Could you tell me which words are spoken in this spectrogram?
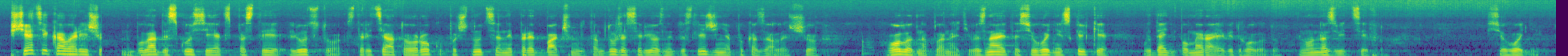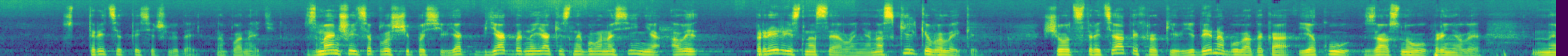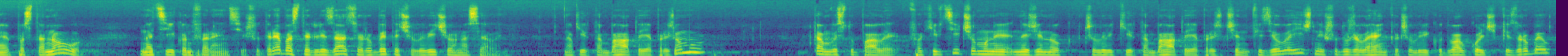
Ще цікава річ, була дискусія, як спасти людство з 30-го року. Почнуться непередбачені. Там дуже серйозне дослідження показали, що голод на планеті. Ви знаєте, сьогодні скільки в день помирає від голоду? Ну назвіть цифру. Сьогодні 30 тисяч людей на планеті. Зменшується площі посів. Як, як би неякісне було насіння, але приріст населення наскільки великий, що от з 30-х років єдина була така, яку за основу прийняли постанову на цій конференції, що треба стерилізацію робити чоловічого населення. На- Там багато є при чому там виступали фахівці, чому не, не жінок, чоловіків. Там багато є причин фізіологічних, що дуже легенько чоловіку два вкольчики зробив,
